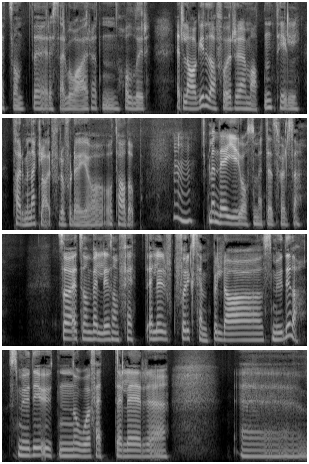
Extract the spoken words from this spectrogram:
et sånt eh, reservoar, at den holder et lager da for eh, maten til tarmen er klar for å fordøye og, og ta det opp. Mm. Men det gir jo også metthetsfølelse. Så et sånn veldig sånn fett, eller for eksempel da smoothie, da. Smoothie uten noe fett eller eh,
